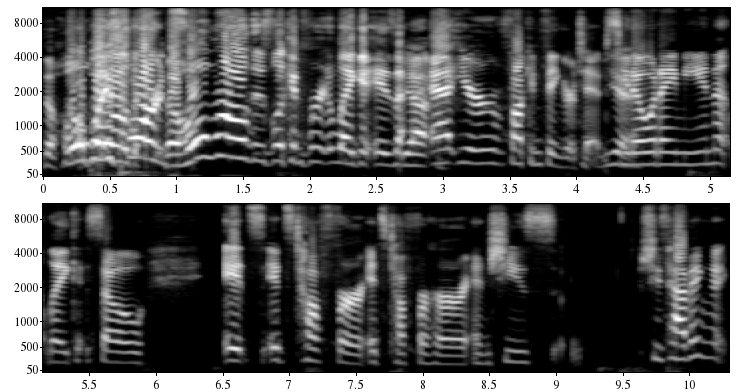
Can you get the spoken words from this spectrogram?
The whole world, sports. the whole world is looking for like is Yeah. at your fucking fingertips. Yeah. You know what I mean? Like so, it's it's tough for it's tough for her, and she's she's having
